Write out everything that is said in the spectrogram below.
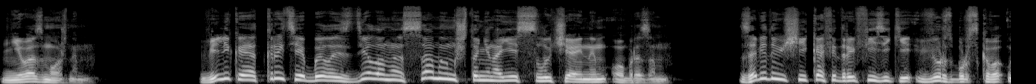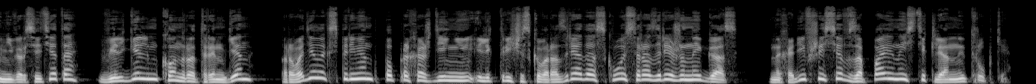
невозможным. Великое открытие было сделано самым что ни на есть случайным образом. Заведующий кафедрой физики Вюрцбургского университета Вильгельм Конрад Рентген проводил эксперимент по прохождению электрического разряда сквозь разреженный газ, находившийся в запаянной стеклянной трубке.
